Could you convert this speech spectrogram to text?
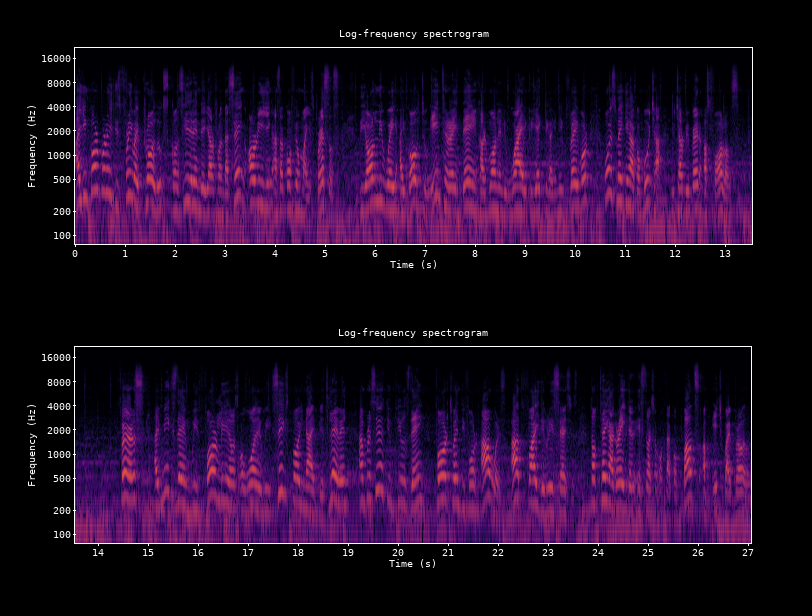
I incorporate these free byproducts considering they are from the same origin as the coffee of my espressos. The only way I go to integrate them harmoniously while creating a unique flavor was making a kombucha, which are prepared as follows. First, I mix them with 4 liters of water with 6.9 pH level and proceed to infuse them for 24 hours at 5 degrees Celsius to obtain a greater extraction of the compounds of each byproduct.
